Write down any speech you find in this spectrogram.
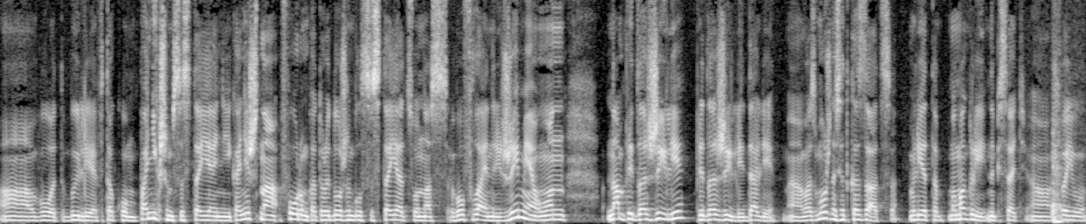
вот, были в таком поникшем состоянии. И, конечно, форум, который должен был состояться у нас в офлайн режиме, он нам предложили, предложили, дали э, возможность отказаться летом. Мы могли написать э, свое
